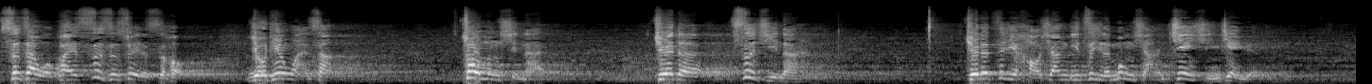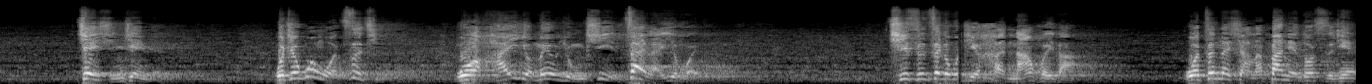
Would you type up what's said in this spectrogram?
是在我快四十岁的时候，有天晚上做梦醒来，觉得自己呢，觉得自己好像离自己的梦想渐行渐远，渐行渐远。我就问我自己。我还有没有勇气再来一回？其实这个问题很难回答。我真的想了半年多时间，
